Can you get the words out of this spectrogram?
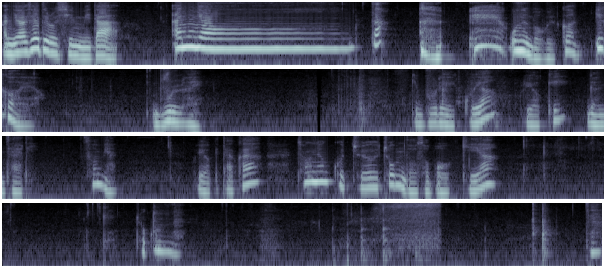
안녕하세요, 드로시입니다. 안녕. 짜? 오늘 먹을 건 이거예요. 물회. 여기 물에 있고요. 여기 면사리, 소면. 여기다가 청양고추 좀 넣어서 먹을게요. 이렇게 조금만. 자.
